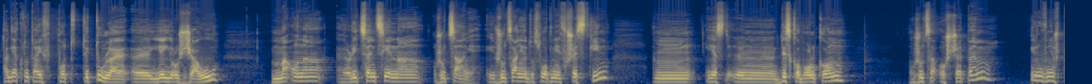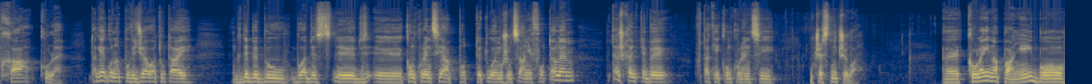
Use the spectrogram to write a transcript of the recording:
Tak jak tutaj w podtytule jej rozdziału, ma ona licencję na rzucanie. I rzucanie dosłownie wszystkim. Mm, Jest e, dyskobolką, rzuca oszczepem i również pcha kulę. Tak jak ona powiedziała tutaj, gdyby był, była dys, y, y, konkurencja pod tytułem rzucanie fotelem, też chętnie by w takiej konkurencji uczestniczyła. E, Kolejna pani, bo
